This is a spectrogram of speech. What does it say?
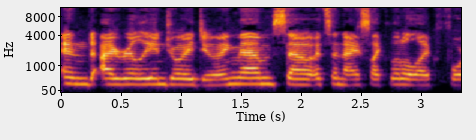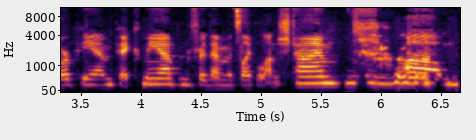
And I really enjoy doing them. So it's a nice, like, little like 4 p.m. pick me up. And for them, it's like lunchtime. um,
